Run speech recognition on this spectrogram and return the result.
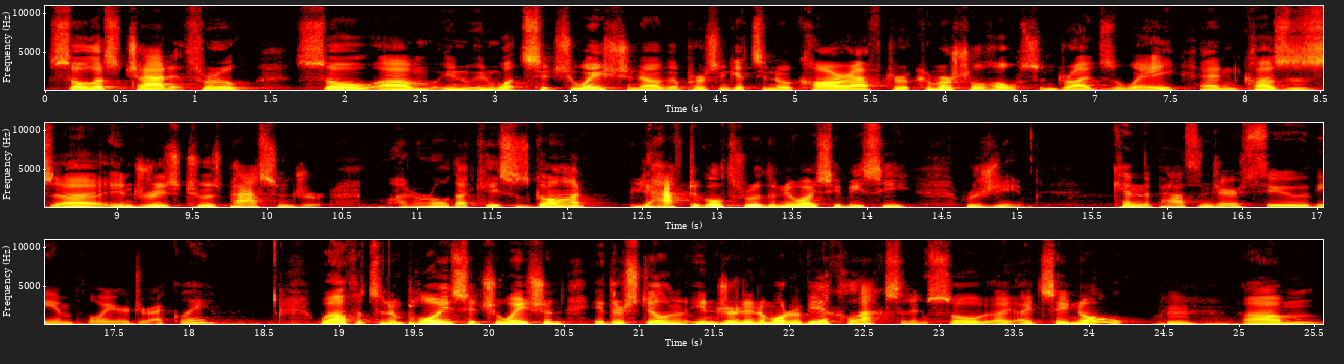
so let's chat it through. So, um, in, in what situation now a person gets into a car after a commercial host and drives away and causes uh, injuries to his passenger? I don't know. That case is gone. You have to go through the new ICBC regime. Can the passenger sue the employer directly? Well, if it's an employee situation, if they're still injured in a motor vehicle accident, so I, I'd say no. Um,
